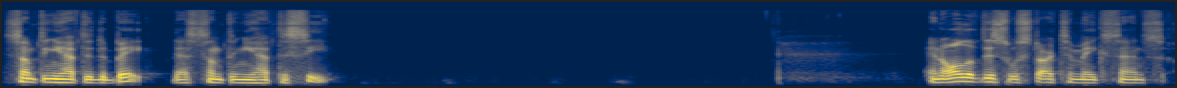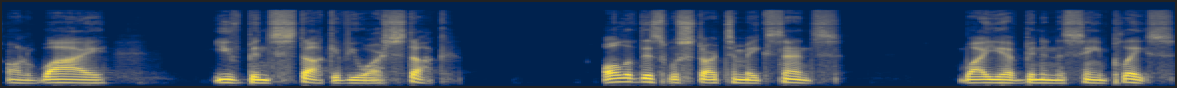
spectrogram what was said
Something you have to debate. That's something you have to see. And all of this will start to make sense on why you've been stuck if you are stuck all of this will start to make sense why you have been in the same place.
